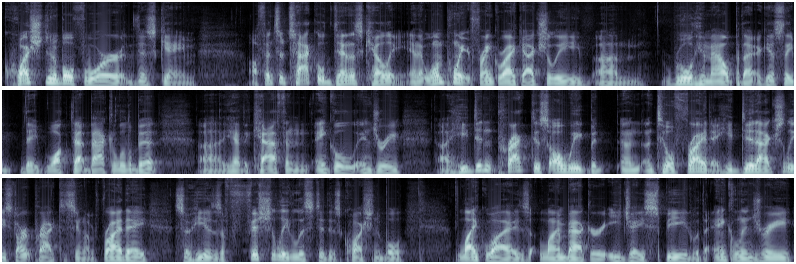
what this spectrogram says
Questionable for this game offensive tackle Dennis Kelly. And at one point, Frank Reich actually um, ruled him out, but I guess they, they walked that back a little bit. Uh, he had the calf and ankle injury. Uh, he didn't practice all week, but un- until Friday, he did actually start practicing on Friday, so he is officially listed as questionable. Likewise, linebacker EJ Speed with the ankle injury,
